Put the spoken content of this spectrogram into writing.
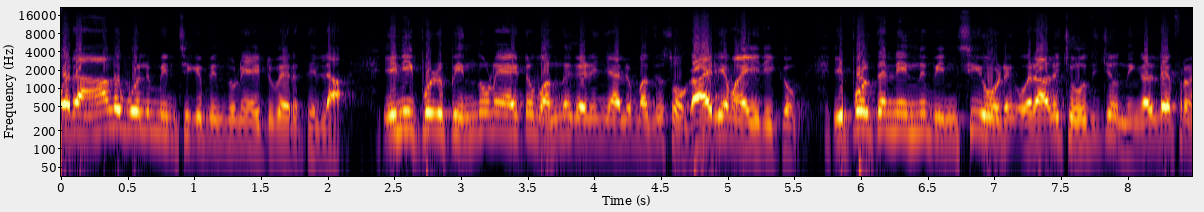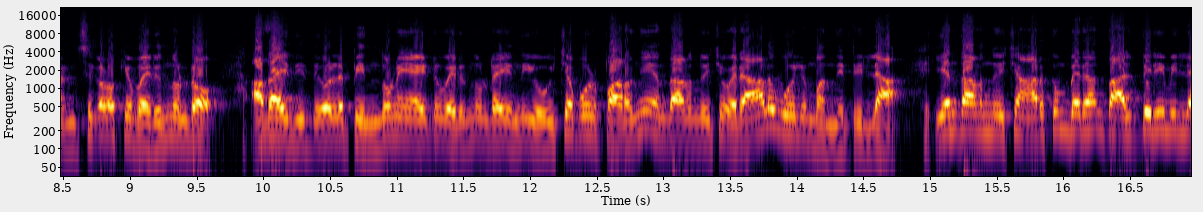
ഒരാൾ പോലും മിൻസിക്ക് പിന്തുണയായിട്ട് വരത്തില്ല. ഇനിയിപ്പോഴും പിന്തുണയായിട്ട് വന്നു കഴിഞ്ഞാലും അത് സ്വകാര്യമായിരിക്കും. ഇപ്പോൾ തന്നെ ഇന്ന് വിൻസിയോട് ഒരാൾ ചോദിച്ചു നിങ്ങളുടെ ഫ്രണ്ട്സുകളൊക്കെ വരുന്നുണ്ടോ? അതായത് ഇതുപോലെ പിന്തുണയായിട്ട് വരുന്നുണ്ടോ എന്ന് ചോദിച്ചപ്പോൾ പറഞ്ഞ് എന്താണെന്ന് വെച്ചാൽ ഒരാൾ പോലും വന്നിട്ടില്ല. എന്താണെന്ന് വെച്ചാൽ ആർക്കും വരാൻ താല്പര്യമില്ല.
